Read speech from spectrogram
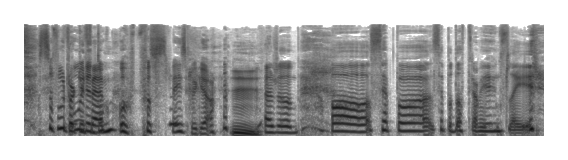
så fort ordet 45. dukker opp på Facebook, ja. Mm. Det er sånn Å, se på, se på dattera mi, hun slayer.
